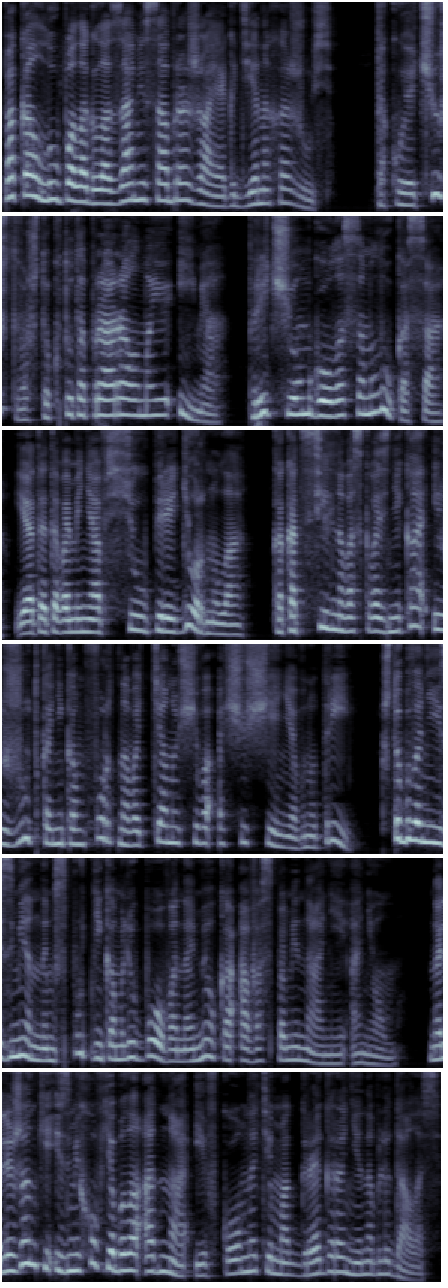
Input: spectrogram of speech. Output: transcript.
пока лупала глазами, соображая, где нахожусь. Такое чувство, что кто-то проорал мое имя, причем голосом Лукаса, и от этого меня всю передернуло, как от сильного сквозняка и жутко некомфортного тянущего ощущения внутри, что было неизменным спутником любого намека о воспоминании о нем. На лежанке из мехов я была одна, и в комнате МакГрегора не наблюдалось.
